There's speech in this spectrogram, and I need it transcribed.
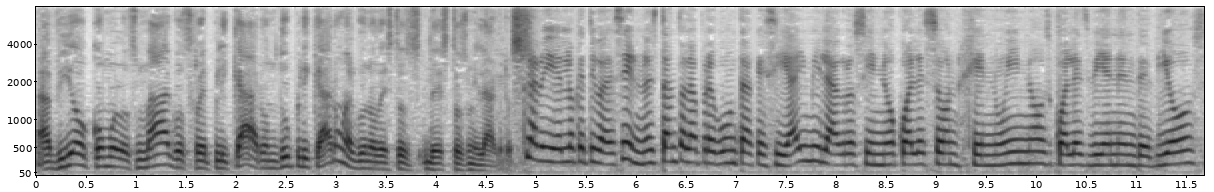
ah, vio cómo los magos replicaron, duplicaron algunos de estos, de estos milagros. Claro, y es lo que te iba a decir, no es tanto la pregunta que si hay milagros, sino cuáles son genuinos, cuáles vienen de Dios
